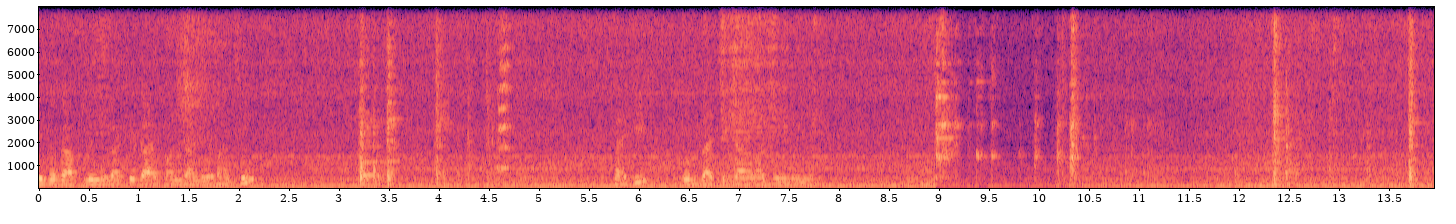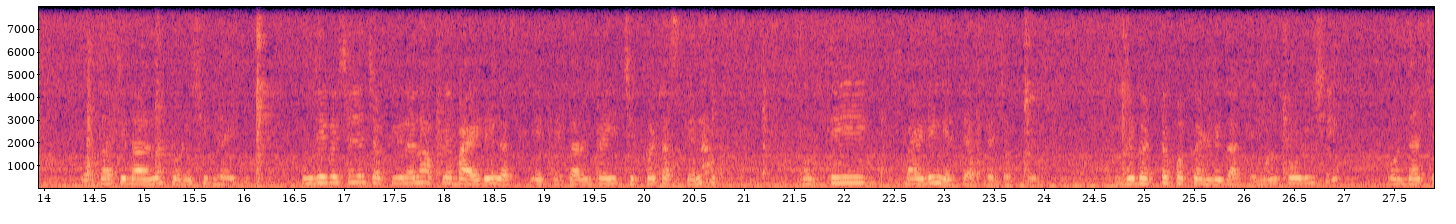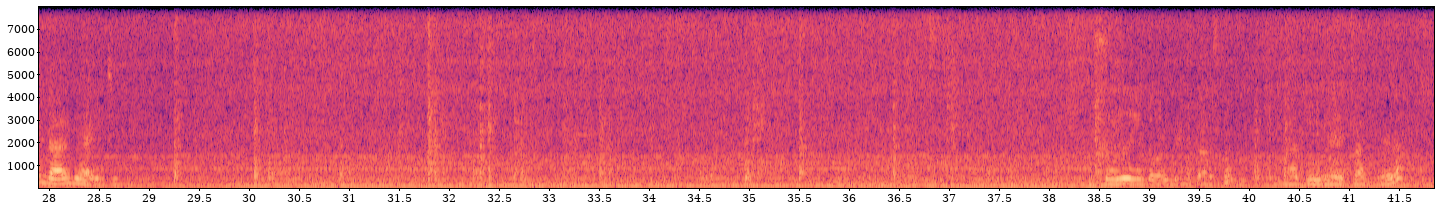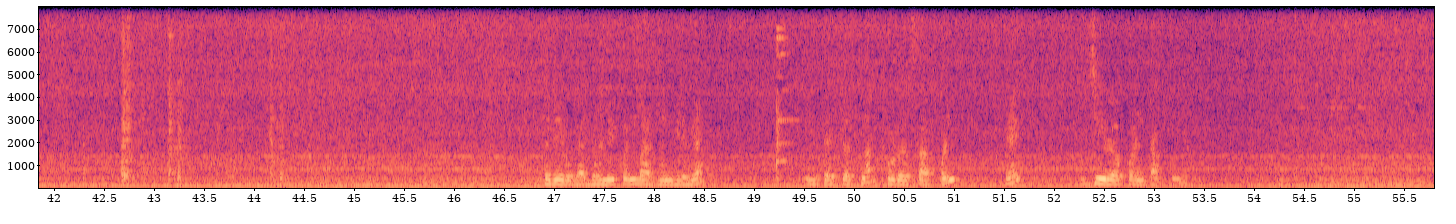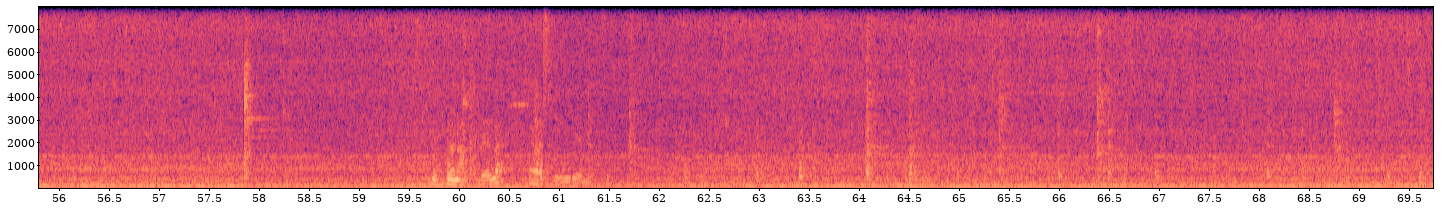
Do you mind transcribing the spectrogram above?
ही बघा आपली मुगाची डाळ पण झाली आहे भाजून काही ही उडदाची डाळ भाजून घेऊया. उडदाची डाळ ना थोडीशी घ्यायची. म्हणजे कसे चकलीला ना आपले बायडिंग येते कारण काही चिकट असते ना मग ती बायडिंग येते आपल्या चकली म्हणजे घट्ट पकडली जाते मग थोडीशी उडदाची डाळ घ्यायची. असं हे दोन मिनिटं असं भाजून घ्यायचं आपल्याला. तर हे बघा धणे पण भाजून घेऊया. आणि त्याच्यात ना थोडंसं आपण हे जिरं पण टाकूया. हे पण आपल्याला भाजून द्यायचं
